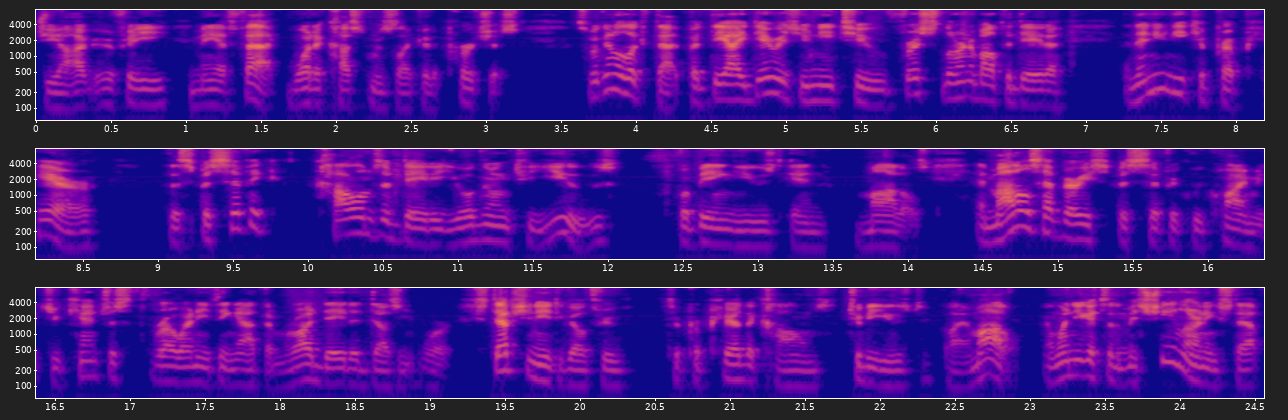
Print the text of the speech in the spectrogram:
geography may affect what a customer is likely to purchase. So we're going to look at that. But the idea is you need to first learn about the data, and then you need to prepare the specific columns of data you're going to use for being used in models. And models have very specific requirements. You can't just throw anything at them. Raw data doesn't work. Steps you need to go through to prepare the columns to be used by a model. And when you get to the machine learning step,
